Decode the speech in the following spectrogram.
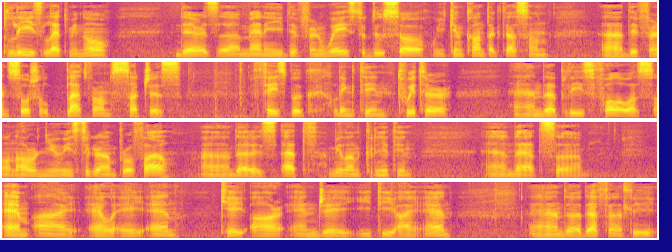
please let me know. There's uh, many different ways to do so. You can contact us on uh, different social platforms such as Facebook, LinkedIn, Twitter, and uh, please follow us on our new Instagram profile. Uh, that is at Milan Krnjetin, and that's um, M I L A N K R N J E T I N. And uh, definitely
